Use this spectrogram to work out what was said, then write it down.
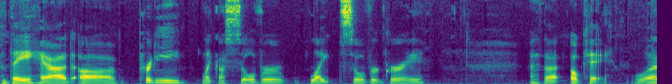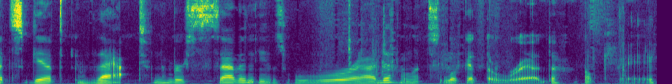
they had a pretty, like a silver, light silver gray. I thought, okay, let's get that. Number seven is red. Let's look at the red. Okay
